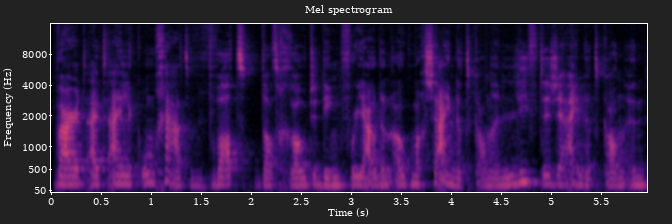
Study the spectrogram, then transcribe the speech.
waar het uiteindelijk om gaat. Wat dat grote ding voor jou dan ook mag zijn. Dat kan een liefde zijn, dat kan een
